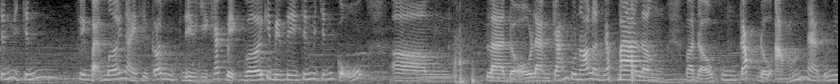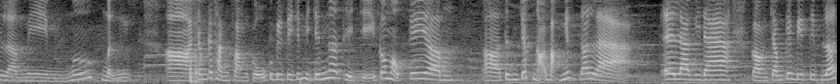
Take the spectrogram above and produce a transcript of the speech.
99 phiên bản mới này thì có điều gì khác biệt với cái Beauty 99 cũ? À, là độ làm trắng của nó lên gấp 3 lần và độ cung cấp độ ẩm nè cũng như là mềm mướt mịn. À, trong cái thành phần cũ của Beauty 99 á, thì chỉ có một cái um, uh, tinh chất nổi bật nhất đó là Elavida. Còn trong cái Beauty Plus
